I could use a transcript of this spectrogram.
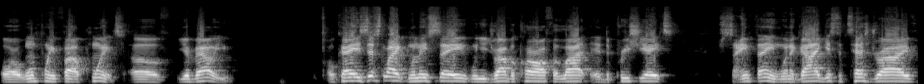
or 1.5 points of your value. Okay. It's just like when they say when you drive a car off the lot, it depreciates. Same thing. When a guy gets to test drive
